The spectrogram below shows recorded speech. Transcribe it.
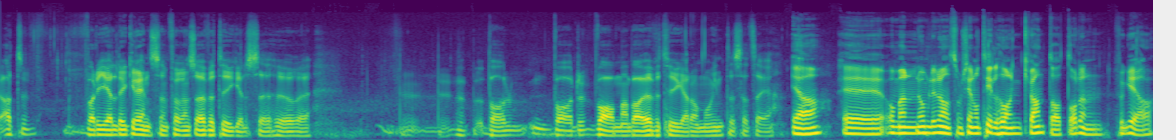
att vad det gällde gränsen för ens övertygelse, hur vad, vad, vad man var övertygad om och inte så att säga. Ja, eh, om, man, om det är någon som känner till hur en kvantdator den fungerar.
